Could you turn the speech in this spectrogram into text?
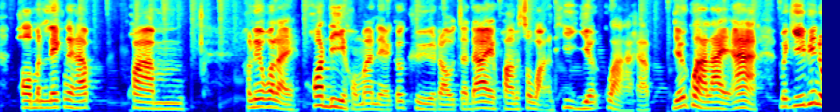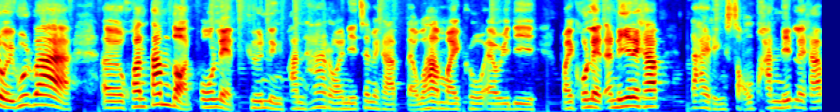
ๆ พอมันเล็กนะครับ ความ เขาเรียกว่าอะไร ข้อดีของมันเนี่ยก็คือเราจะได้ความสว่างที่เยอะกว่าครับ เยอะกว่าอะไรอะเมื่อกี้พี่หนุ่ยพูดว่าเอ่อควอนตัมดอทโอเลคือ 1,500 นิตใช่ไหมครับ แต่ว่า Micro LED Micro LED อันนี้นะครับ ได้ถึง 2,000 นิตเลยครับ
